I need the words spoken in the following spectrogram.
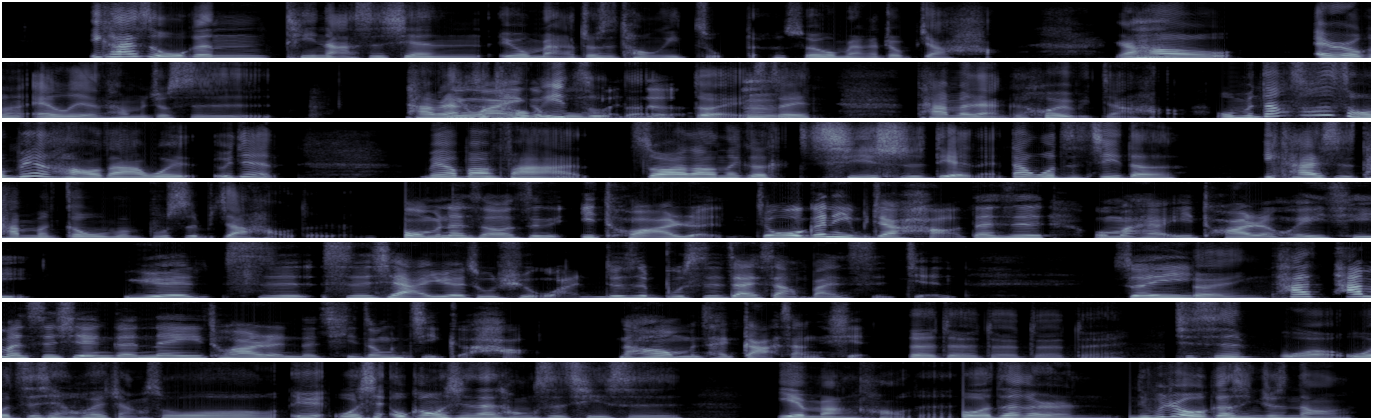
一开始我跟 Tina 是先，因为我们两个就是同一组的，所以我们两个就比较好。然后 Ariel 跟 Alien 他们就是他们两个是同一组的，对，所以他们两个会比较好。我们当初是怎么变好的？啊我有点没有办法抓到那个起始点诶，但我只记得一开始他们跟我们不是比较好的人。我们那时候是一团人，就我跟你比较好，但是我们还有一团人会一起。约私私下约出去玩，就是不是在上班时间，所以他他们是先跟那一撮人的其中几个好，然后我们才尬上线。对对对对对，其实我我之前会讲说，因为我现我跟我现在同事其实也蛮好的。我这个人，你不觉得我个性就是那种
